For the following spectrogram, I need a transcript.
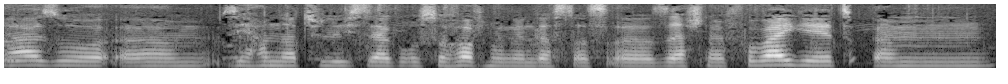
Ja, also ähm, sie haben natürlich sehr große Hoffnungen, dass das äh, sehr schnell vorbeigeht. Ähm,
